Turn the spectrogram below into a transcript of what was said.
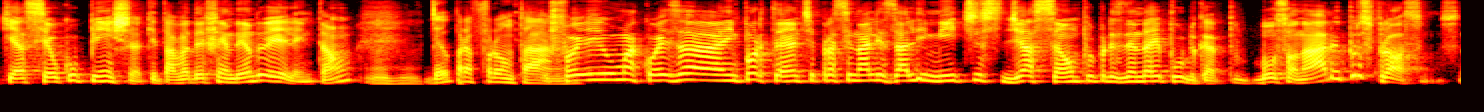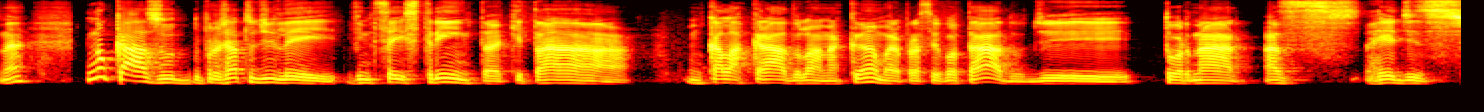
que ia ser o Cupincha, que estava defendendo ele. Então. Uhum. Deu para afrontar. Né? Foi uma coisa importante para sinalizar limites de ação para o presidente da República, para Bolsonaro e para os próximos. Né? No caso do projeto de lei 2630, que está encalacrado lá na Câmara para ser votado, de tornar as redes.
